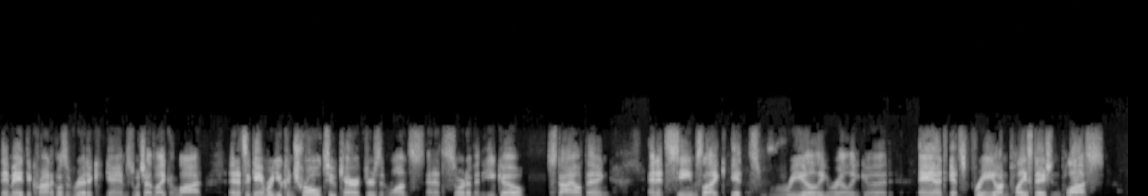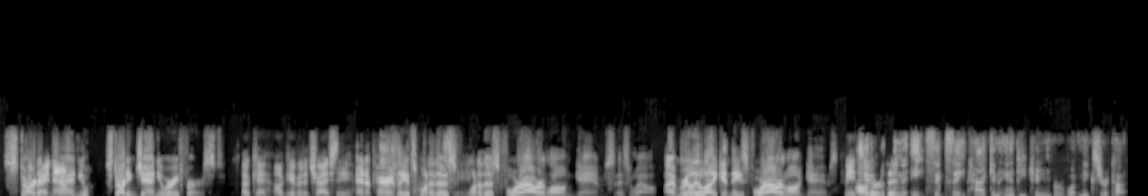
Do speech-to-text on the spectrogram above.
They made the Chronicles of Riddick games, which I like a lot. And it's a game where you control two characters at once, and it's sort of an Ico style thing. And it seems like it's really, really good. And it's free on PlayStation Plus starting right? Janu- starting January first. Okay, I'll give it a try. See. And apparently, it's one of those see. one of those four hour long games as well. I'm really liking these four hour long games. Me too. Other than 868 hack and antechamber, what makes your cut?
